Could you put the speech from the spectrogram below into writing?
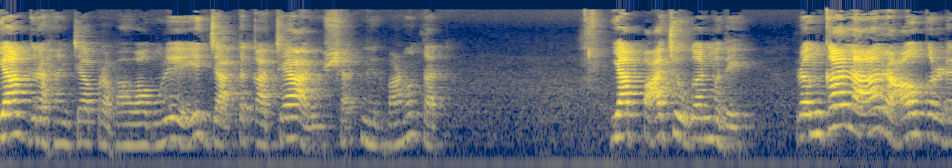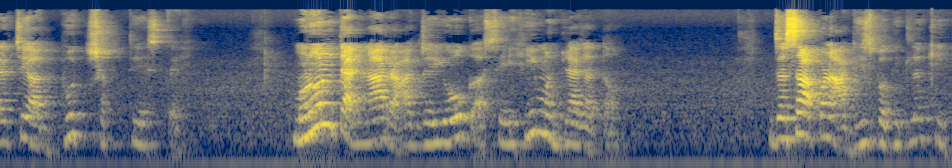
या ग्रहांच्या प्रभावामुळे जातकाच्या आयुष्यात निर्माण होतात. या पाच योगांमध्ये रंकाला राव करण्याची अद्भुत शक्ती असते. म्हणून त्यांना राजयोग असेही म्हटल्या जातं. जसं आपण आधीच बघितलं की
